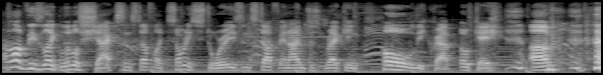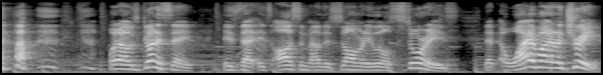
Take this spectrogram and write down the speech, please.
I love these like little shacks and stuff, like so many stories and stuff, and I'm just wrecking. Holy crap. Okay. Um, what I was gonna say is that it's awesome how there's so many little stories that uh, why am I on a tree?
